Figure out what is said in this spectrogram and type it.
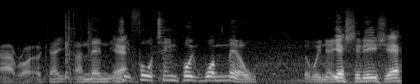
Ah, right, okay. And then Yeah. is it 14.1 mil that we need? Yes, it is, yeah.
